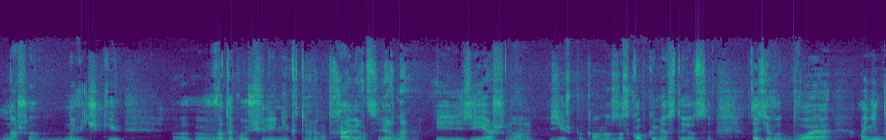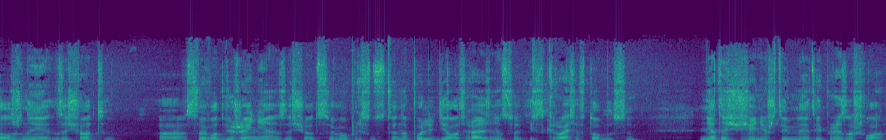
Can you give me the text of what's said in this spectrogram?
наши новички, э, в атакующей линии, которые вот Хаверц, Вернер и Зиеш, но Мгм. Зиеш пока у нас за скобками остается, вот эти вот двое, они должны за счет э, своего движения, за счет своего присутствия на поле делать разницу и вскрывать автобусы. Нет ощущения, что именно это и произошло?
